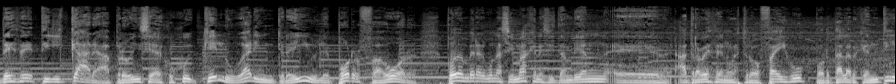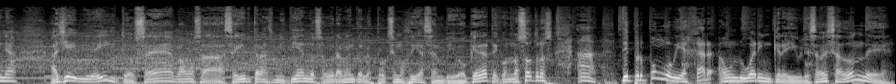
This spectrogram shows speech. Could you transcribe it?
desde Tilcara, provincia de Jujuy. Qué lugar increíble, por favor. Pueden ver algunas imágenes y también eh, a través de nuestro Facebook, Portal Argentina. Allí hay videitos, ¿eh? vamos a seguir transmitiendo seguramente en los próximos días en vivo. Quédate con nosotros. Ah, te propongo viajar a un lugar increíble, ¿sabes a dónde?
